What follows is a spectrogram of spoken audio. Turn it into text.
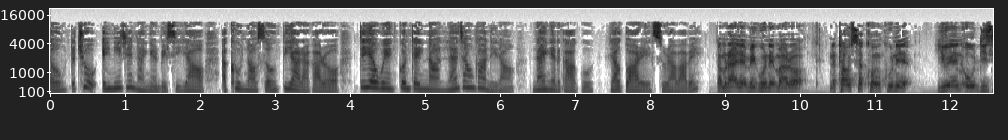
သုံး၊တစ်ချို့ အိမ်နီးချင်းနိုင်ငံတွေဆီရောက်၊အခုနောက်ဆုံး သိရတာကတော့ တရားဝင် ကွန်တိန်နာ လမ်းကြောင်းကနေတောင် နိုင်ငံတကာကို ရောက်သွားတယ် ဆိုတာပါပဲ။သမ္မတရဲ့ မိန့်ခွန်းထဲမှာတော့ ၂၀၁၇ ခုနှစ် UNODC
